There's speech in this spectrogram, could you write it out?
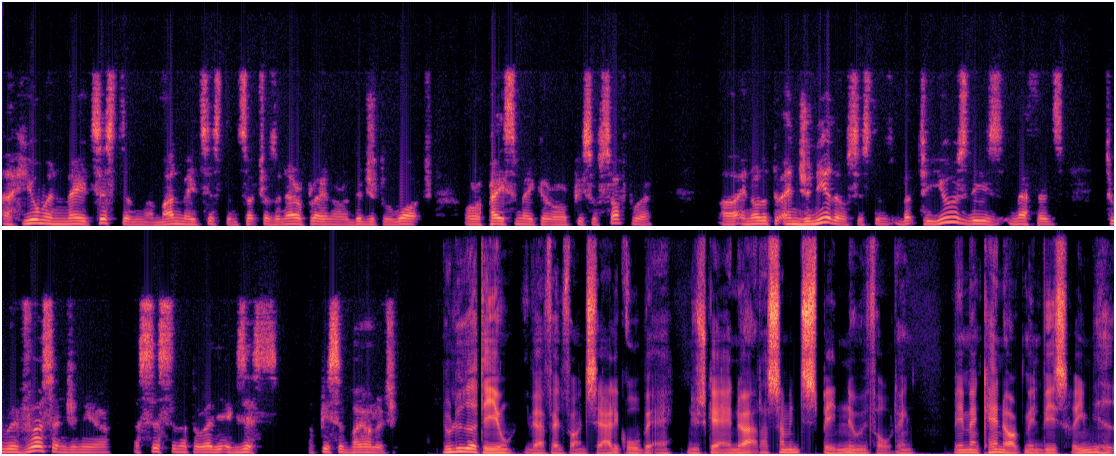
a human-made system, a man-made system such as an airplane or a digital watch or a pacemaker or a piece of software, uh, in order to engineer those systems, but to use these methods to reverse engineer a system that already exists, a piece of biology. Nu lyder det jo, i hvert fald for en særlig gruppe af nysgerrige nørder, som en spændende udfordring. Men man kan nok med en vis rimelighed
